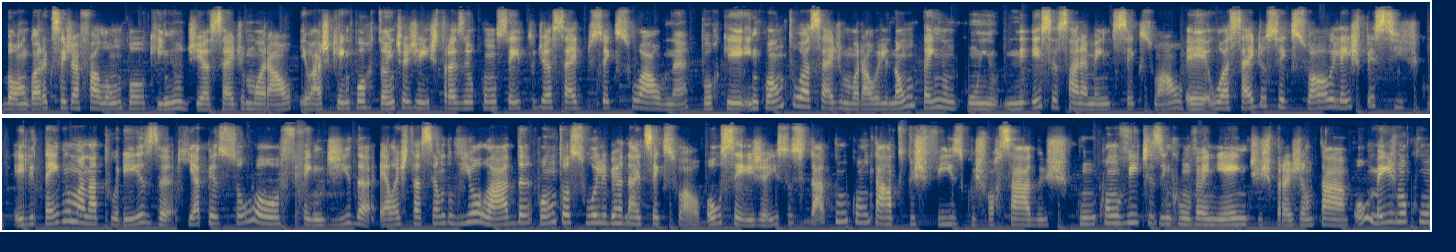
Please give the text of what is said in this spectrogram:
Bom, agora que você já falou um pouquinho de assédio moral, eu acho que é importante a gente trazer o conceito de assédio sexual, né? Porque enquanto o assédio moral ele não tem um cunho necessariamente sexual, é, o assédio sexual ele é específico. Ele tem uma natureza que a pessoa ofendida ela está sendo violada quanto à sua liberdade sexual. Ou seja, isso se dá com contatos físicos forçados, com convites inconvenientes para jantar, ou mesmo com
